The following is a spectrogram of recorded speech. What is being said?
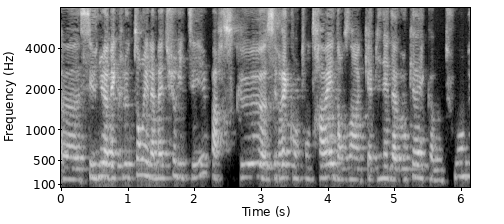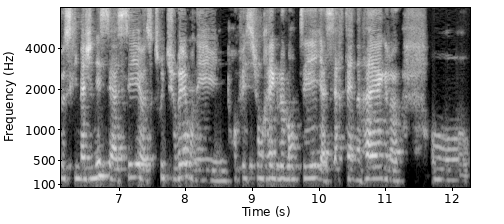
Euh, c'est venu avec le temps et la maturité parce que euh, c'est vrai quand on travaille dans un cabinet d'avocats et comme tout monde peut se l'imaginer, c'est assez structuré. On est une profession réglementée, il y a certaines règles. On,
